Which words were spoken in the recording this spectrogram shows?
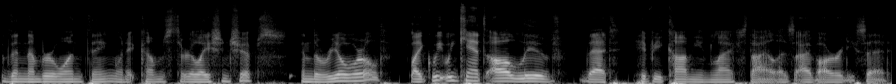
the number one thing when it comes to relationships in the real world. Like, we, we can't all live that hippie commune lifestyle, as I've already said.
